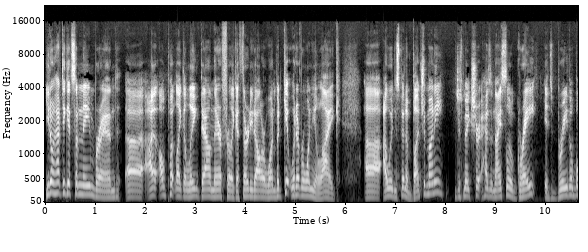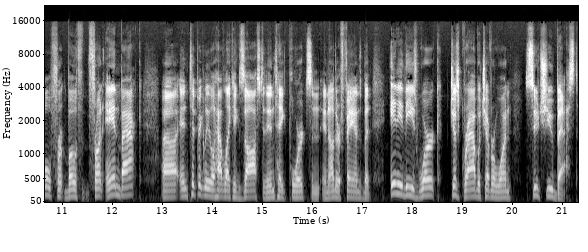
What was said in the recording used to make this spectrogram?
You don't have to get some name brand. Uh, I, will put like a link down there for like a $30 one, but get whatever one you like. Uh, I wouldn't spend a bunch of money. Just make sure it has a nice little grate. It's breathable front, both front and back. Uh, and typically they'll have like exhaust and intake ports and, and other fans, but any of these work. Just grab whichever one suits you best.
